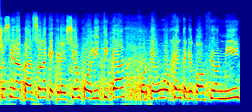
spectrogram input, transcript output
yo soy una persona que creció en política porque hubo gente que confió en mí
